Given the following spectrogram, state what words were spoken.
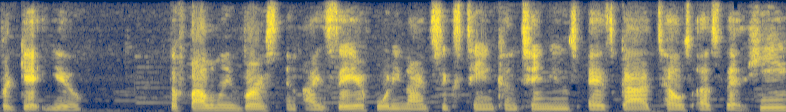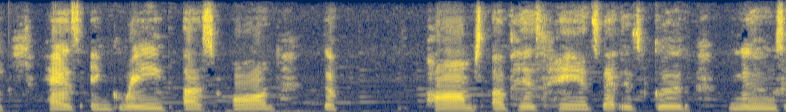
forget you. The following verse in Isaiah 49 16 continues as God tells us that He has engraved us on palms of his hands. That is good news,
